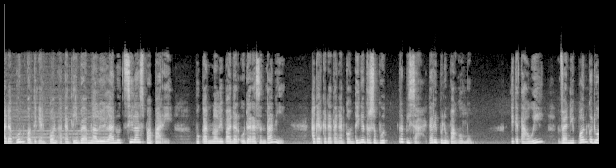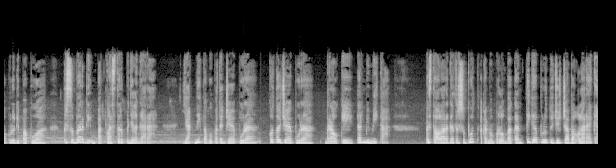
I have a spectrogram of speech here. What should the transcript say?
Adapun kontingen PON akan tiba melalui Lanut Silas Papari, bukan melalui Bandar Udara Sentani, agar kedatangan kontingen tersebut terpisah dari penumpang umum. Diketahui, venue PON ke-20 di Papua tersebar di empat klaster penyelenggara, yakni Kabupaten Jayapura, Kota Jayapura, Merauke, dan Mimika. Pesta olahraga tersebut akan memperlombakan 37 cabang olahraga,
